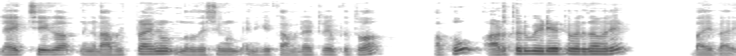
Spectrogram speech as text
ലൈക്ക് ചെയ്യുക നിങ്ങളുടെ അഭിപ്രായങ്ങളും നിർദ്ദേശങ്ങളും എനിക്ക് കമന്റായിട്ട് രേഖപ്പെടുത്തുക. അപ്പോൾ അടുത്തൊരു വീഡിയോ ആയിട്ട് വരുന്നവരെ ബൈ ബൈ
